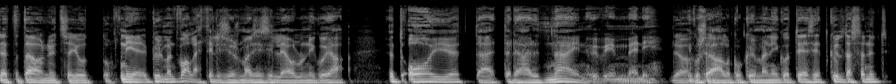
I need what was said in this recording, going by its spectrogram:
Että tämä on nyt se juttu. Niin, kyllä mä nyt valehtelisin, jos mä olisin silleen ollut niinku ihan, että oi että, että tämä nyt näin hyvin meni. Joo, niin kuin se alku, kyllä mä niinku tiesin, että kyllä tässä nyt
